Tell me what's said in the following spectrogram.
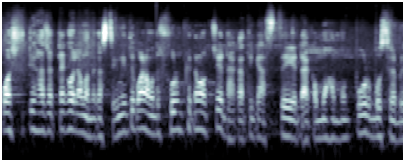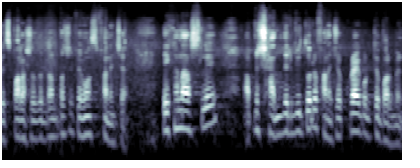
পঁয়ষট্টি হাজার টাকা হলে আমাদের কাছ থেকে নিতে পারেন। আমাদের শোরুম ঠিকানা হচ্ছে ঢাকা থেকে আসতে ঢাকা মোহাম্মদপুর বসিরা ব্রিজ পারাসাদের ডান পাশে ফেমাস ফার্নিচার এখানে আসলে আপনি সাধ্যের ভিতরে ফার্নিচার ক্রয় করতে পারবেন।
